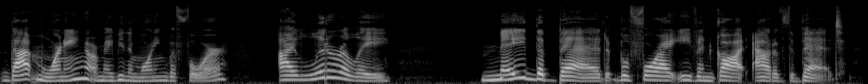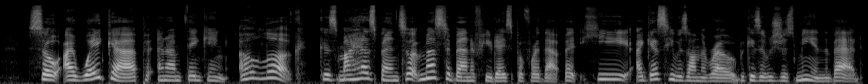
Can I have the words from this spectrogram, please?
that morning or maybe the morning before, I literally made the bed before I even got out of the bed. So I wake up and I'm thinking, oh, look, because my husband, so it must have been a few days before that, but he, I guess he was on the road because it was just me in the bed.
